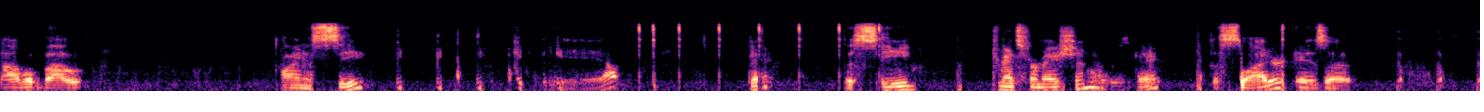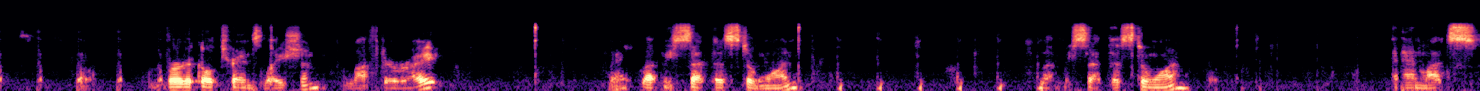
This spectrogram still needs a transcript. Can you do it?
How about minus C? Yeah. Okay. The C transformation, okay? The slider is a vertical translation, left or right. Okay, let me set this to 1. Let me set this to 1. And let's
